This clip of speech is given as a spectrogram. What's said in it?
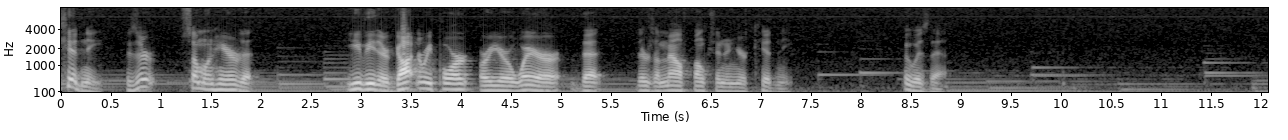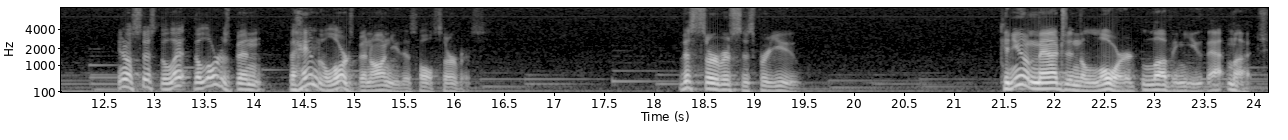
kidney. Is there someone here that you've either gotten a report or you're aware that there's a malfunction in your kidney? Who is that? You know, sis, the, the Lord has been, the hand of the Lord's been on you this whole service. This service is for you. Can you imagine the Lord loving you that much?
